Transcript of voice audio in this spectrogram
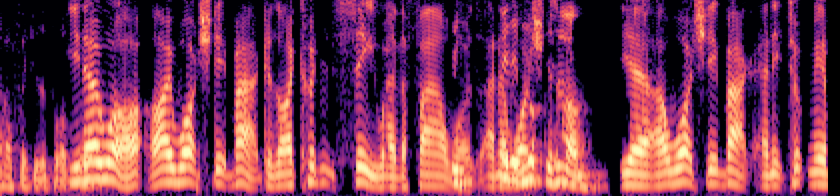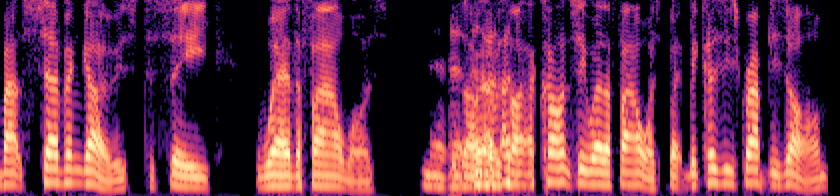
halfway through the fourth. You quarter. know what? I watched it back because I couldn't see where the foul was, he, and I watched his arm. Yeah, I watched it back, and it took me about seven goes to see where the foul was. Yeah, I, I, was I, like, I can't see where the foul was, but because he's grabbed his arm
